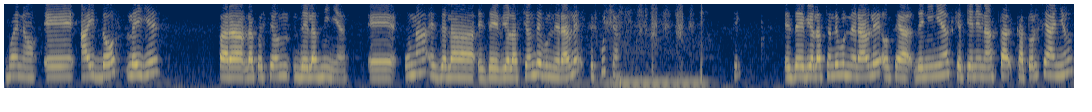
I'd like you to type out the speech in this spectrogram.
Bueno, hay dos leyes para la cuestión de las niñas. una es de, la, es de violación de vulnerable. ¿Se escucha? Es de violación de vulnerable, o sea, de niñas que tienen hasta 14 años.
